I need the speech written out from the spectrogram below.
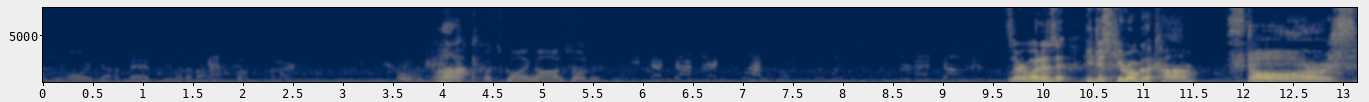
you always got a bad feeling about something. Fuck. What's going on, soldier? Sir, what is it? You just hear over the comm? Stars.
